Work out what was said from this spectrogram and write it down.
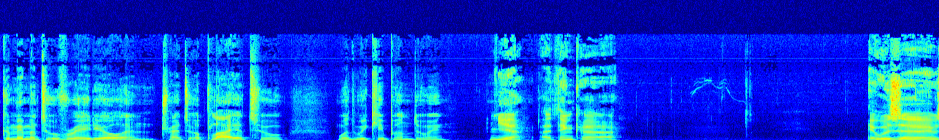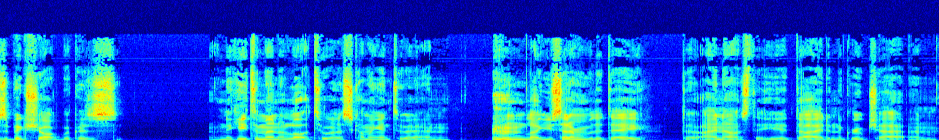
commitment to Uber Radio and try to apply it to what we keep on doing. yeah. I think uh, it was a it was a big shock because Nikita meant a lot to us coming into it, and like you said, I remember the day that I announced that he had died in the group chat, and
